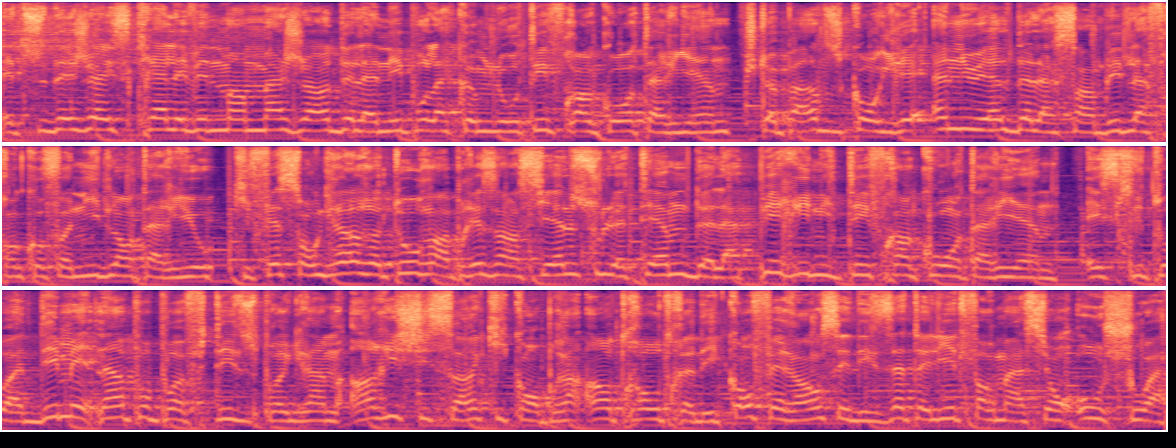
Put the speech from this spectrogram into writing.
Es-tu déjà inscrit à l'événement majeur de l'année pour la communauté franco-ontarienne? Je te parle du congrès annuel de l'Assemblée de la francophonie de l'Ontario qui fait son grand retour en présentiel sous le thème de la pérennité franco-ontarienne. Inscris-toi dès maintenant pour profiter du programme enrichissant qui comprend entre autres des conférences et des ateliers de formation au choix,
